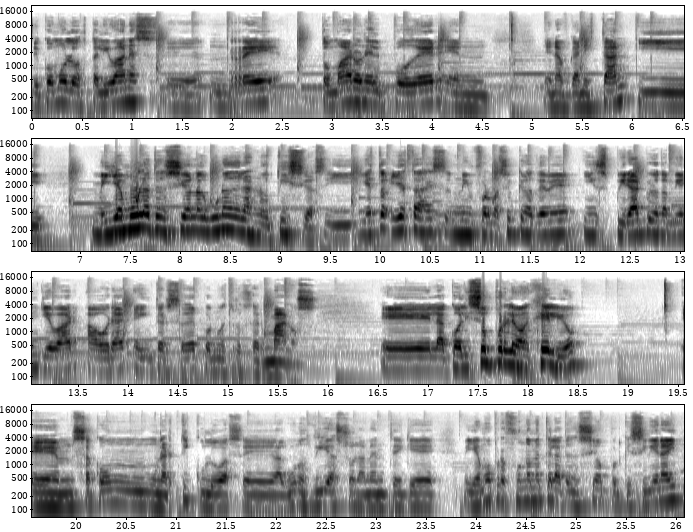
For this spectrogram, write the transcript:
de cómo los talibanes eh, retomaron el poder en, en Afganistán y me llamó la atención alguna de las noticias y, y esto, y esta es una información que nos debe inspirar pero también llevar a orar e interceder por nuestros hermanos. Eh, la coalición por el Evangelio eh, sacó un, un artículo hace algunos días solamente que me llamó profundamente la atención porque si bien hay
